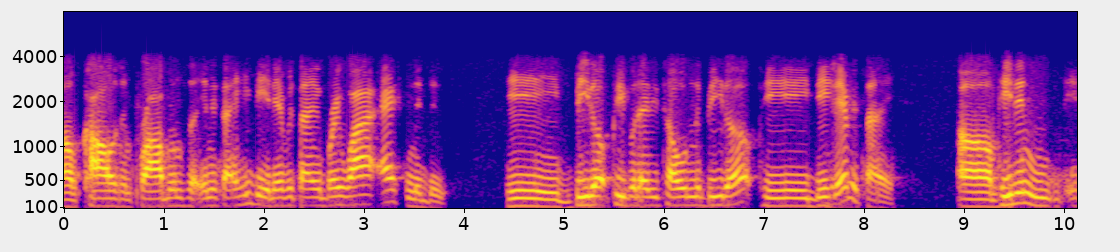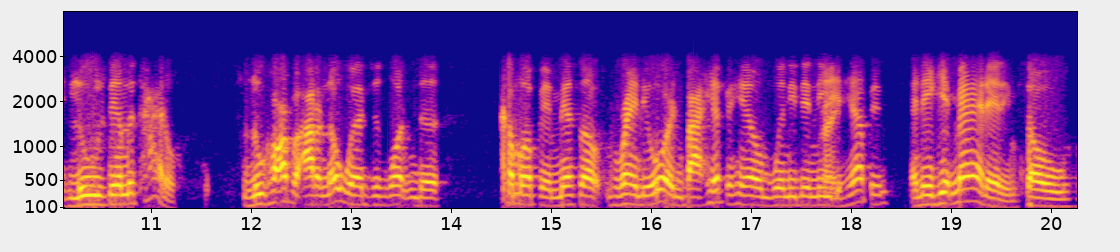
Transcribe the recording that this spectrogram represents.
um, causing problems or anything. He did everything Bray Wyatt asked him to do. He beat up people that he told him to beat up. He did everything. Um, he didn't lose them the title. Luke Harper out of nowhere just wanting to come up and mess up Randy Orton by helping him when he didn't need Right. to help him, and then get mad at him. So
